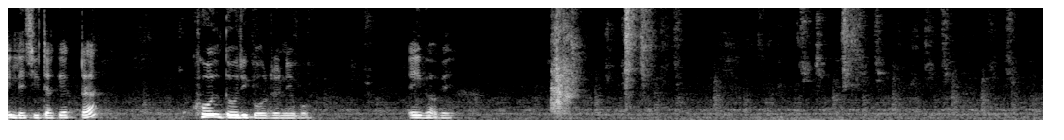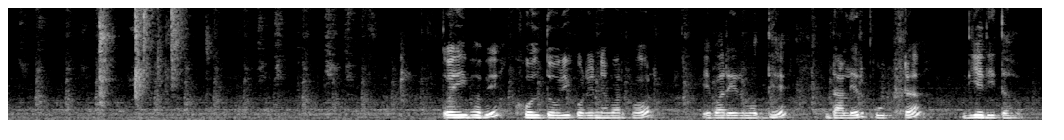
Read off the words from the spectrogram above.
এই লেচিটাকে একটা খোল তৈরি করে নেব। এইভাবে। তো এইভাবে খোল তৈরি করে নেবার পর এবার এর মধ্যে ডালের পুরটা দিয়ে দিতে হবে।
